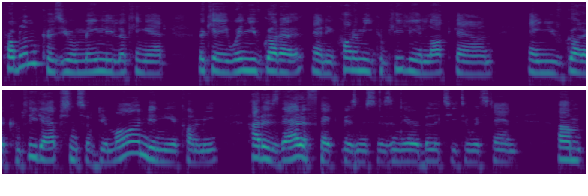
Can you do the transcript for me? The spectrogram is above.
problem because you're mainly looking at okay, when you've got a, an economy completely in lockdown and you've got a complete absence of demand in the economy, how does that affect businesses and their ability to withstand? Um,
